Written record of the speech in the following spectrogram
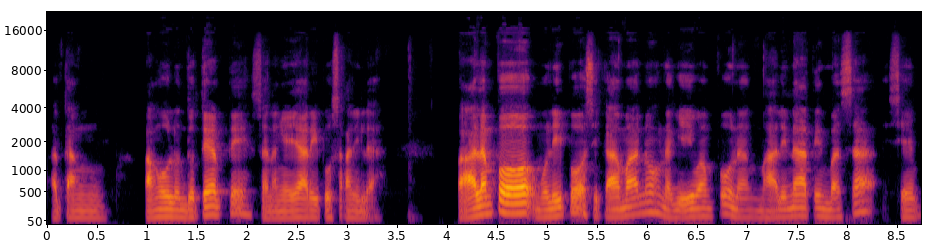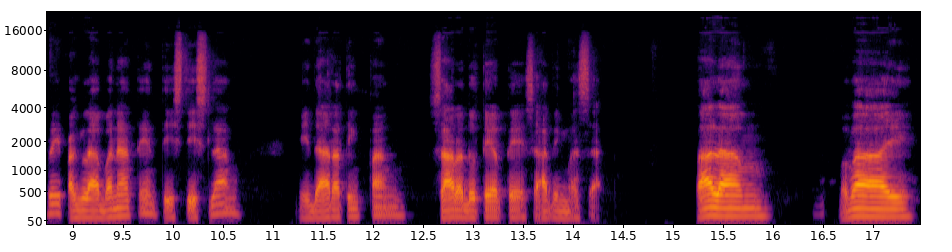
at ang Pangulong Duterte sa nangyayari po sa kanila. Paalam po, muli po si Kamanong, nag-iiwan po ng mahalin natin bansa. Siyempre, paglaban natin, tis-tis lang. May darating pang Sara Duterte sa ating bansa. Paalam. Bye-bye.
